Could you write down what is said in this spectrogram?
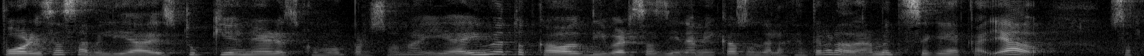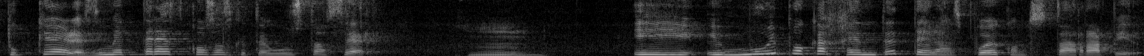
por esas habilidades. Tú quién eres como persona. Y ahí me ha tocado diversas dinámicas donde la gente verdaderamente se queda callado. O sea, ¿tú qué eres? Dime tres cosas que te gusta hacer. Mm. Y, y, muy poca gente te las puede contestar rápido.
